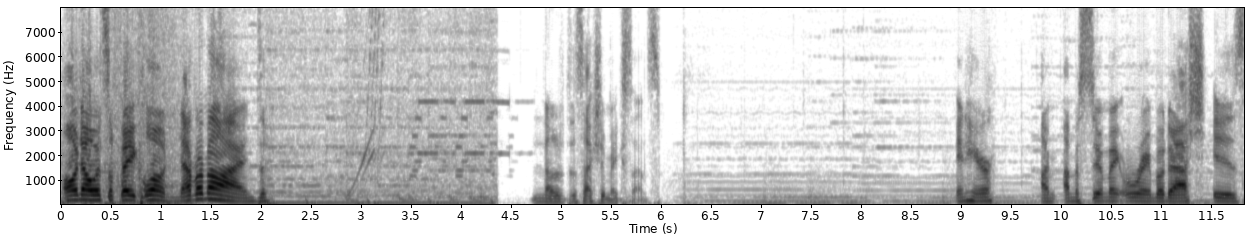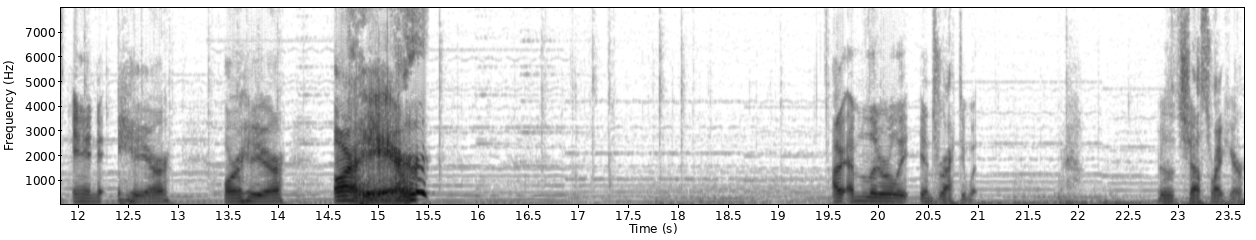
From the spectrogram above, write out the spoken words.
Oh no, it's a fake clone. Never mind. None of this actually makes sense. In here. I'm, I'm assuming Rainbow Dash is in here. Or here. Or here? I am literally interacting with. There's a chest right here.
